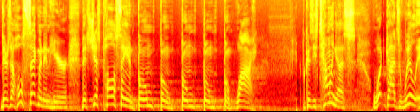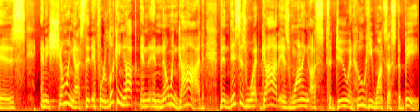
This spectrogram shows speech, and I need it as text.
There's a whole segment in here that's just Paul saying boom, boom, boom, boom, boom. Why? Because he's telling us what God's will is, and he's showing us that if we're looking up and, and, knowing God, then this is what God is wanting us to do and who he wants us to be.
